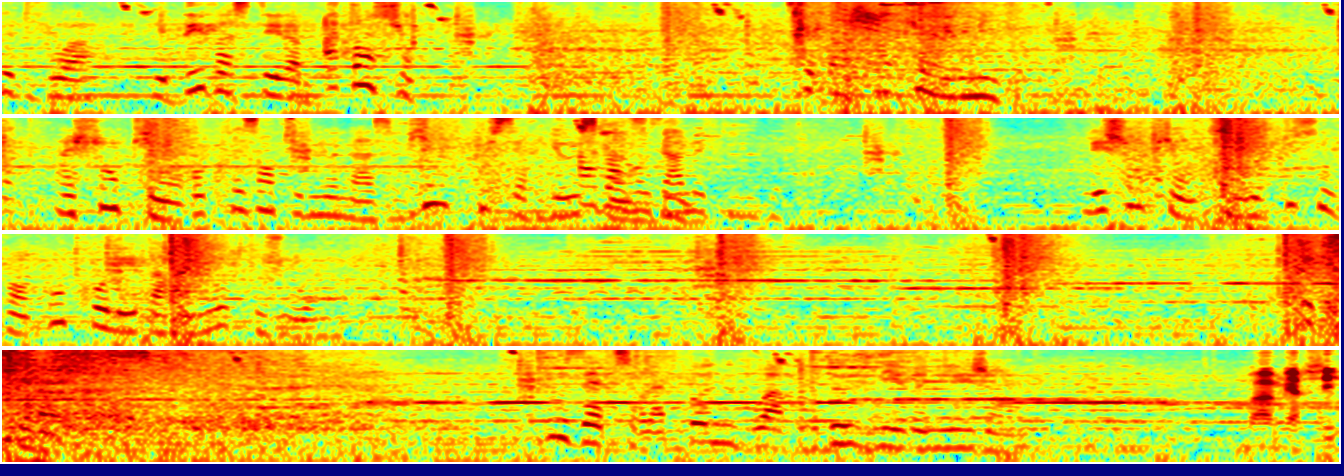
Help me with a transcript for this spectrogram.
cette voie et dévastez la... Attention C'est un champion ennemi. Un champion représente une menace bien plus sérieuse qu'un me guide. Les champions sont le plus souvent contrôlés par un autre joueur. Excellent. Vous êtes sur la bonne voie pour devenir une légende. Bah merci.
